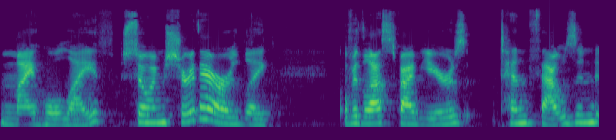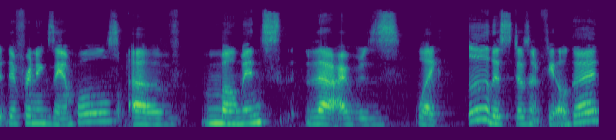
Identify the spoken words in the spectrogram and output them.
my whole life. So I'm sure there are like, over the last five years, 10,000 different examples of moments that I was like, oh, this doesn't feel good,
